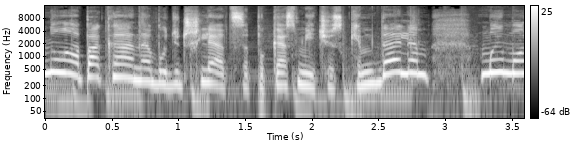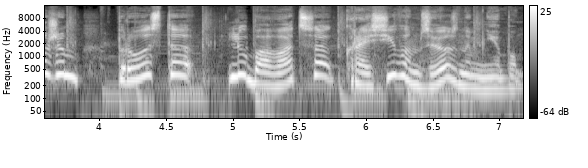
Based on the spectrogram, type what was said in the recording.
Ну а пока она будет шляться по космическим далям, мы можем просто любоваться красивым звездным небом.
